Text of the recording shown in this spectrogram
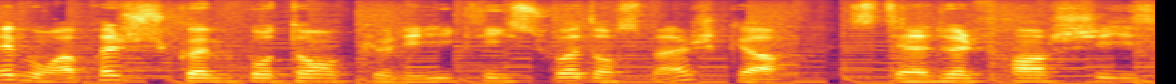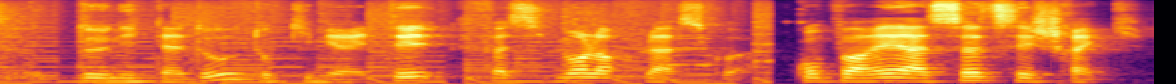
Mais bon, après je suis quand même content que les Iklings soient dans Smash, car c'était la nouvelle franchise de Nintendo, donc ils méritaient facilement leur place, quoi. Comparé à Suns et Shrek.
